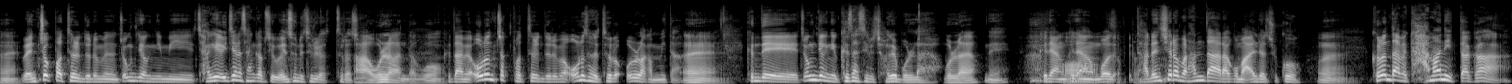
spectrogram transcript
네. 왼쪽 버튼을 누르면 쫑디 형님이 자기 의지는 상관없이 왼손이 들려 들어져. 아, 올라간다고? 그 다음에 오른쪽 버튼을 누르면 오른손이 들어 올라갑니다. 네. 근데 쫑디 형님 그 사실을 전혀 몰라요. 몰라요? 네. 그냥 어, 그냥 뭐 무섭다. 다른 실험을 한다라고만 알려주고 네. 그런 다음에 가만히 있다가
